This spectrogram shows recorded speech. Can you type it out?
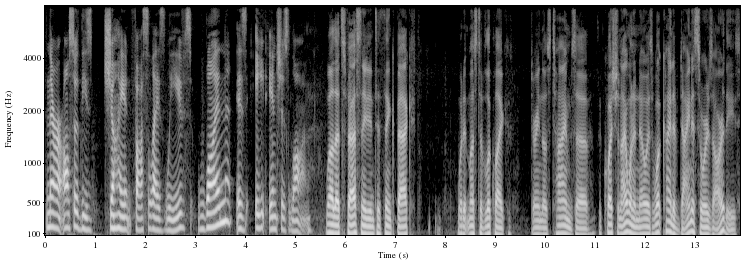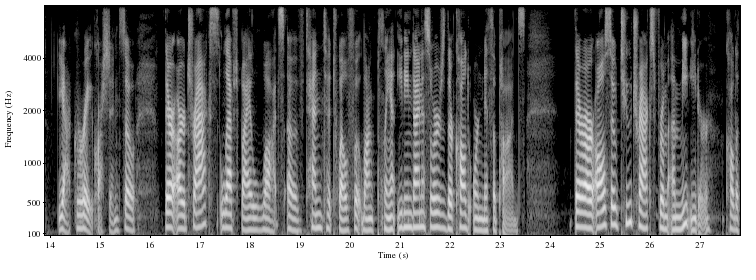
And there are also these giant fossilized leaves. One is eight inches long. Well, that's fascinating to think back what it must have looked like during those times. Uh, the question I want to know is what kind of dinosaurs are these? Yeah, great question. So, there are tracks left by lots of 10 to 12 foot long plant eating dinosaurs. They're called ornithopods. There are also two tracks from a meat eater called a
